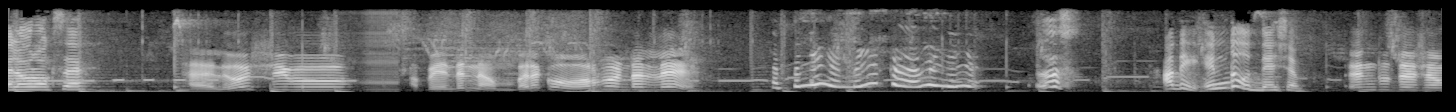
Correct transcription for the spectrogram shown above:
അലക്സേ ഹലോ ശിവു അപ്പൊ എന്റെ നമ്പറൊക്കെ ഓർമ്മ ഉണ്ടല്ലേ? അതെ എന്തോ ഉദ്ദേശം? എന്തുദ്ദേശം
